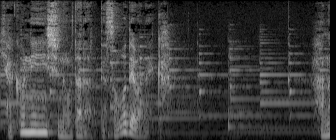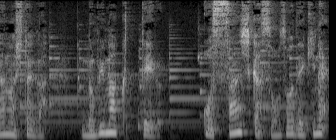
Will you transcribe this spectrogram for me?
百人一首の歌だってそうではないか。鼻の下が伸びまくっている。おっさんしか想像できない。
